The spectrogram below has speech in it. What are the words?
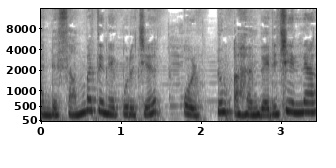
തന്റെ സമ്പത്തിനെ കുറിച്ച് ഒട്ടും അഹങ്കരിച്ചില്ല.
